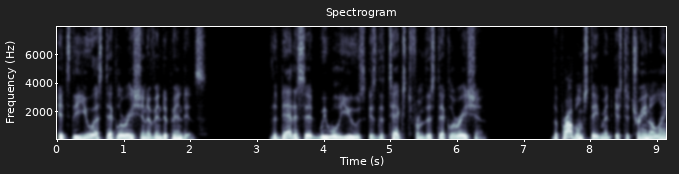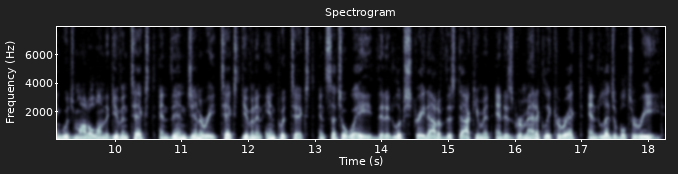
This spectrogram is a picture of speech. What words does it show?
It's the U.S. Declaration of Independence. The dataset we will use is the text from this declaration. The problem statement is to train a language model on the given text and then generate text given an input text in such a way that it looks straight out of this document and is grammatically correct and legible to read.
